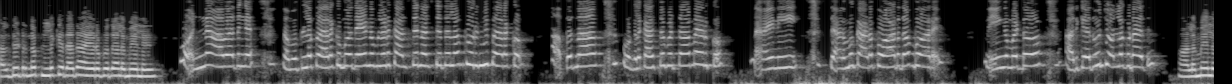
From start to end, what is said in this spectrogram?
அழுதுட்டு இருந்தா பிள்ளைக்கு ஏதாவது ஆயிர போகுது அலமேலு ஒண்ணும் ஆகாதுங்க நம்ம பிள்ளை பிறக்கும் போதே நம்மளோட கஷ்ட நஷ்டத்தெல்லாம் புரிஞ்சு பிறக்கும். அப்பதான் உங்களை கஷ்டப்படுத்தாம இருக்கும். நான் இனி தினமும் கடை போடதான் போறேன். நீங்க மட்டும் அதுக்கு எதுவும் சொல்லக்கூடாது. அலமேலு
